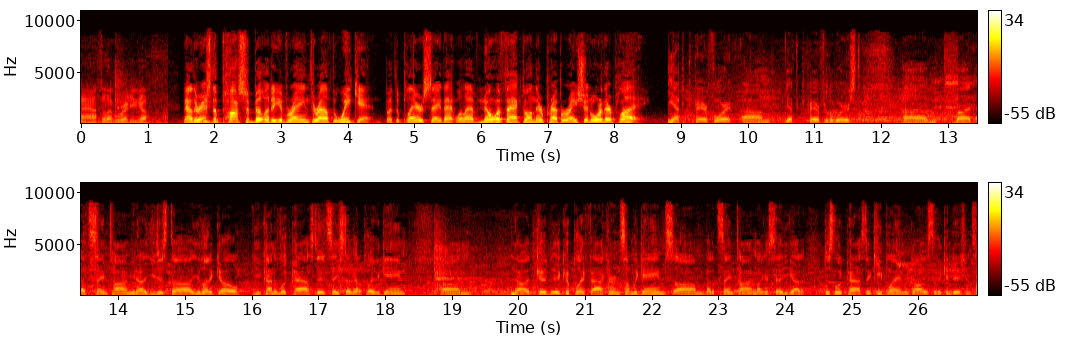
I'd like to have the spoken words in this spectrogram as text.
and I feel like we're ready to go. Now, there is the possibility of rain throughout the weekend, but the players say that will have no effect on their preparation or their play. You have to prepare for it. Um, you have to prepare for the worst. Um, but at the same time, you know, you just uh, you let it go. You kind of look past it. Say you still got to play the game. Um, no, it could it could play factor in some of the games, um, but at the same time, like I said, you got to just look past it, keep playing regardless of the conditions.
